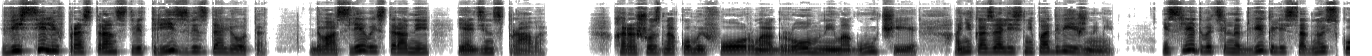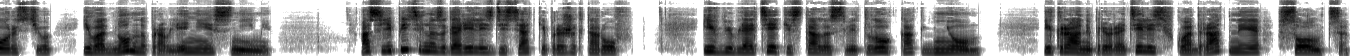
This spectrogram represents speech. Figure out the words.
висели в пространстве три звездолета, два с левой стороны и один справа. Хорошо знакомой формы, огромные, могучие, они казались неподвижными и, следовательно, двигались с одной скоростью и в одном направлении с ними. Ослепительно загорелись десятки прожекторов, и в библиотеке стало светло, как днем. Экраны превратились в квадратные солнца.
